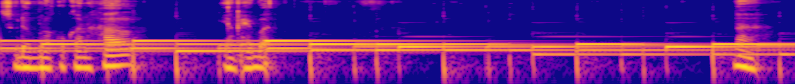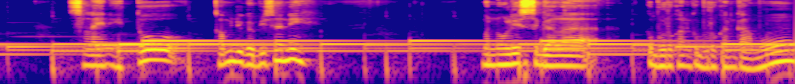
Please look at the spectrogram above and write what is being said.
sudah melakukan hal yang hebat. Nah selain itu kamu juga bisa nih menulis segala keburukan-keburukan kamu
